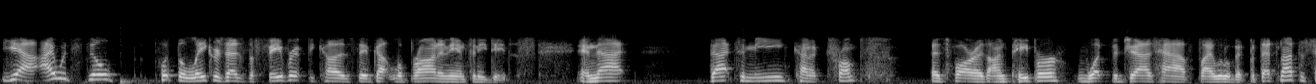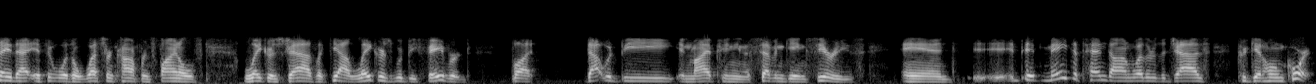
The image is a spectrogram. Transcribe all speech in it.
Yeah, I would still put the Lakers as the favorite because they've got LeBron and Anthony Davis, and that that to me kind of trumps as far as on paper what the Jazz have by a little bit. But that's not to say that if it was a Western Conference Finals, Lakers Jazz, like yeah, Lakers would be favored, but that would be, in my opinion, a seven game series, and it, it may depend on whether the Jazz could get home court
